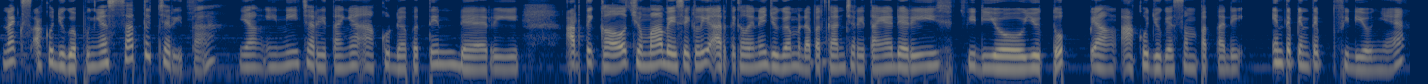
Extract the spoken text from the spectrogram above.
next aku juga punya satu cerita. Yang ini ceritanya aku dapetin dari artikel, cuma basically artikel ini juga mendapatkan ceritanya dari video YouTube yang aku juga sempat tadi intip-intip videonya.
